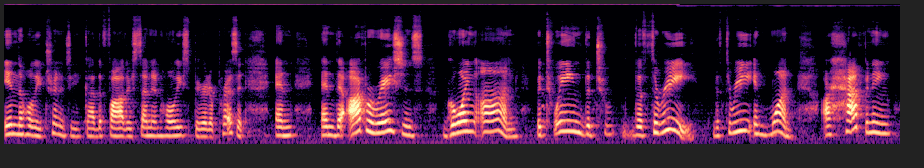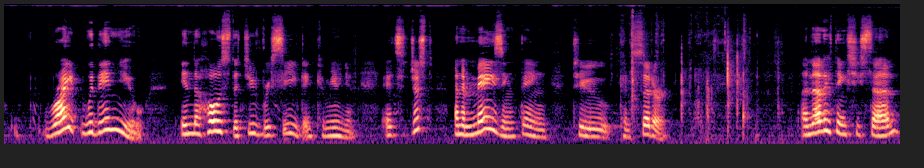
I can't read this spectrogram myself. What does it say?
in the Holy Trinity, God the Father, Son, and Holy Spirit are present, and and the operations going on between the tr- the three, the three in one, are happening right within you, in the host that you've received in communion. It's just an amazing thing to consider. Another thing she said,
